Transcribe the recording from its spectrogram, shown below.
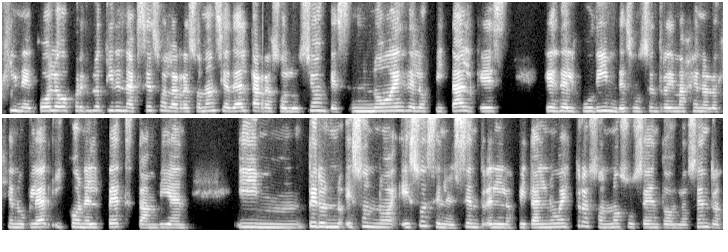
ginecólogos, por ejemplo, tienen acceso a la resonancia de alta resolución, que no es del hospital, que es, que es del CUDIM, es un centro de imagenología nuclear, y con el PET también. Y, mm, pero eso, no, eso es en el, centro, en el hospital nuestro, eso no sucede en todos los centros.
